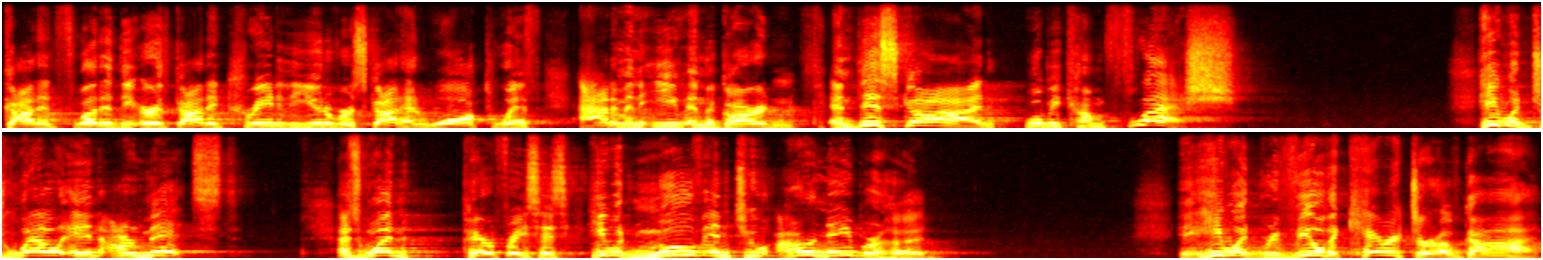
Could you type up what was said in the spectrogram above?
God had flooded the earth. God had created the universe. God had walked with Adam and Eve in the garden. And this God will become flesh. He would dwell in our midst. As one paraphrase says, He would move into our neighborhood. He would reveal the character of God.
